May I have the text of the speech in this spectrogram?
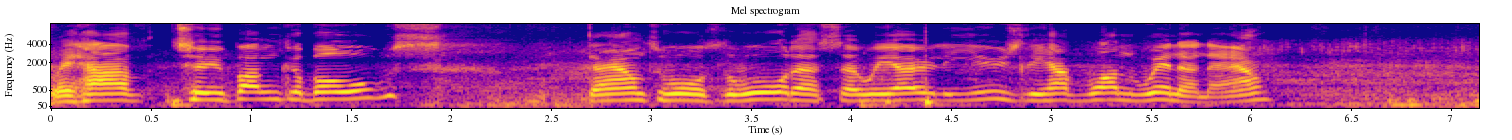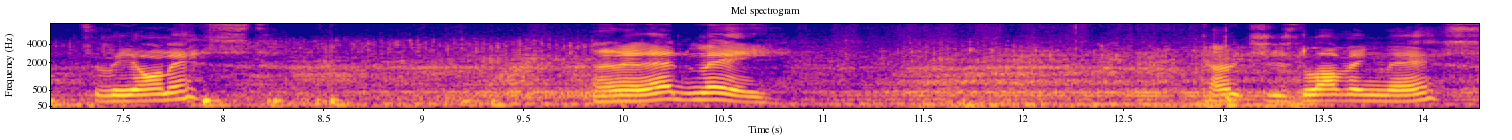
We have two bunker balls down towards the water, so we only usually have one winner now, to be honest. And it ain't me. Coach is loving this.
